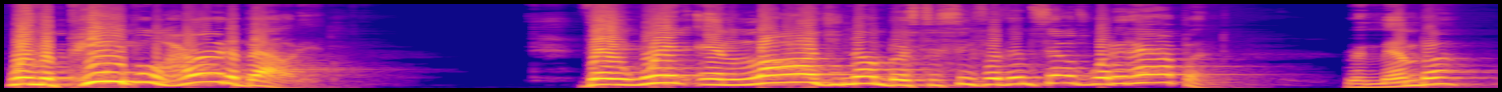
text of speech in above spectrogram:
When the people heard about it, they went in large numbers to see for themselves what had happened. Remember,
